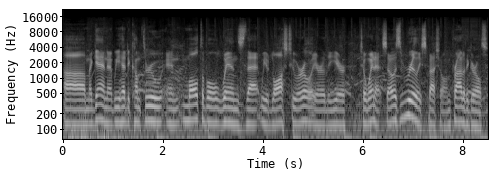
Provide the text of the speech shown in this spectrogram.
um, again, we had to come through in multiple wins that we had lost to earlier in the year to win it. So it was really special. I'm proud of the girls.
